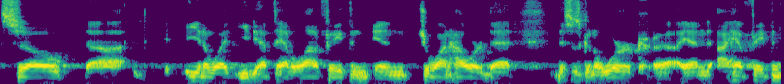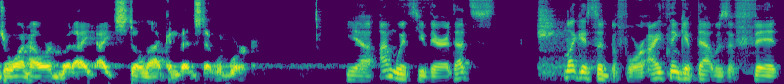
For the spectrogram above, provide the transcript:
So uh, you know what? You'd have to have a lot of faith in, in Juwan Howard that this is going to work. Uh, and I have faith in Juwan Howard, but I, I'm still not convinced it would work. Yeah, I'm with you there. That's like I said before. I think if that was a fit,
